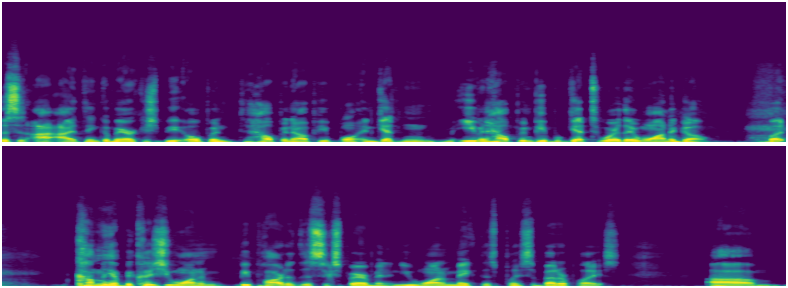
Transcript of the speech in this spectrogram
Listen, I, I think America should be open to helping out people and getting, even helping people get to where they want to go. But come here because you want to be part of this experiment and you want to make this place a better place. Um,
